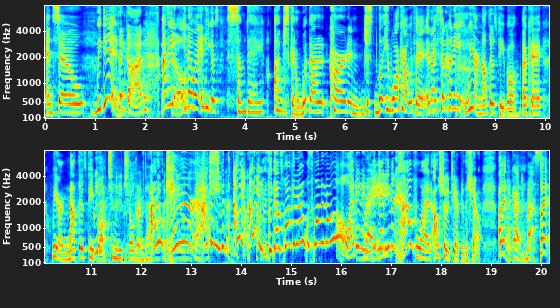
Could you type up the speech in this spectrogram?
and so we did. Thank God. I mean, still. you know what? And he goes, someday I'm just gonna whip out a card and just let you walk out with it. And I said, honey, we are not those people. Okay, we are not those people. we have too many children to have. I don't care. I didn't even. I, I didn't even think I was walking out with one at all. I didn't even think I'd even have one. I'll show it to you after the show. Oh but, Oh my God, you must. But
